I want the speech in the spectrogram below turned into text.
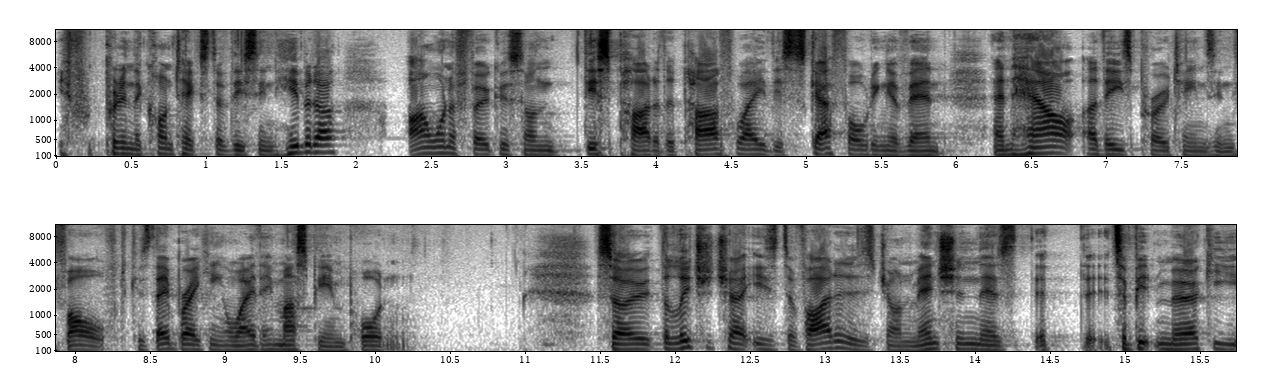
if we put in the context of this inhibitor, I want to focus on this part of the pathway, this scaffolding event, and how are these proteins involved? Because they're breaking away, they must be important. So the literature is divided, as John mentioned. There's, it's a bit murky,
